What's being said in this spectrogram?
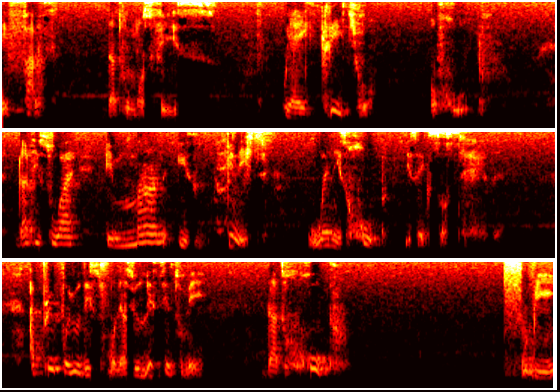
a fact that we must face. We are a creature of hope. That is why a man is finished when his hope is exhausted. I pray for you this morning as you listen to me that hope will be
